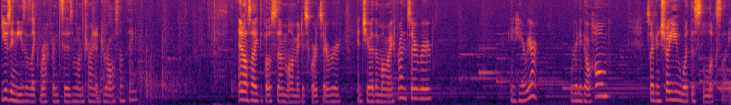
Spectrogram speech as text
using these as like references when I'm trying to draw something. And also I like to post them on my Discord server and share them on my friend server. And here we are. We're gonna go home so I can show you what this looks like.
